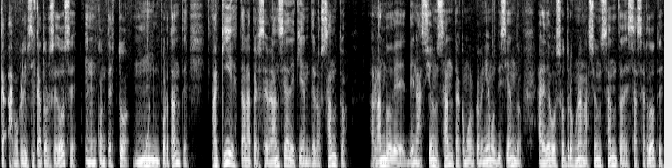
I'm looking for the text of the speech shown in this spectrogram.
ca- Apocalipsis 14, 12, en un contexto muy importante. Aquí está la perseverancia de quién? De los santos. Hablando de, de nación santa, como lo que veníamos diciendo, haré de vosotros una nación santa de sacerdotes,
